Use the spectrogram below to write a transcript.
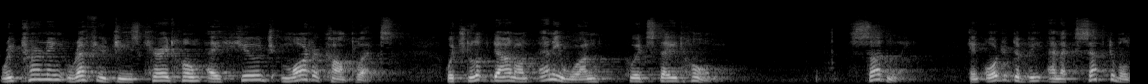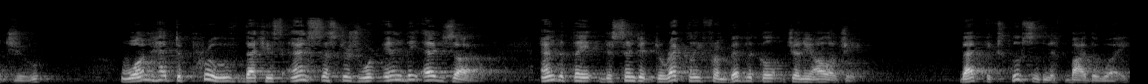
Returning refugees carried home a huge martyr complex, which looked down on anyone who had stayed home. Suddenly, in order to be an acceptable Jew, one had to prove that his ancestors were in the exile and that they descended directly from biblical genealogy. That exclusiveness, by the way,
